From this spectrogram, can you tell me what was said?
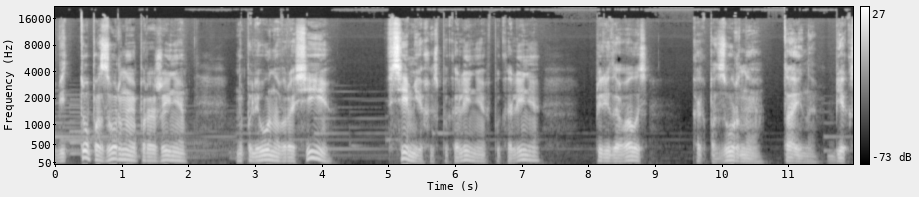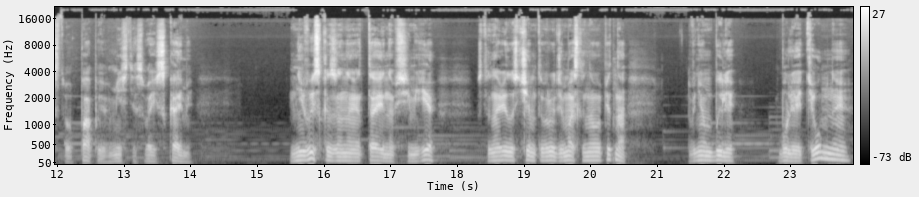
Ведь то позорное поражение – Наполеона в России в семьях из поколения в поколение передавалось как позорная тайна бегства папы вместе с войсками. Невысказанная тайна в семье становилась чем-то вроде масляного пятна. В нем были более темные,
